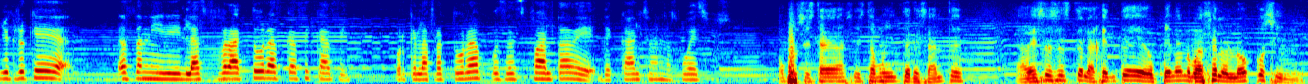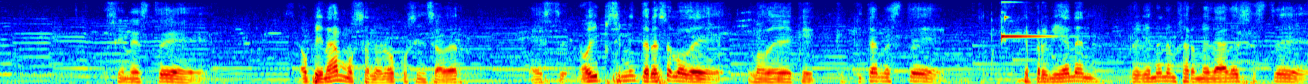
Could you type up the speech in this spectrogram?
yo creo que hasta ni las fracturas, casi casi, porque la fractura pues es falta de, calcio en los huesos. pues está, está muy interesante a veces este la gente opina nomás a lo loco sin sin este opinamos a lo loco sin saber este oye pues sí me interesa lo de lo de que, quitan este que previenen previenen enfermedades este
